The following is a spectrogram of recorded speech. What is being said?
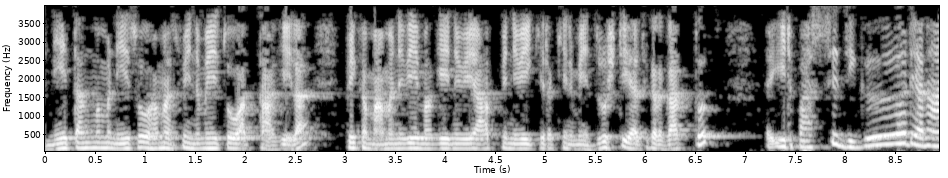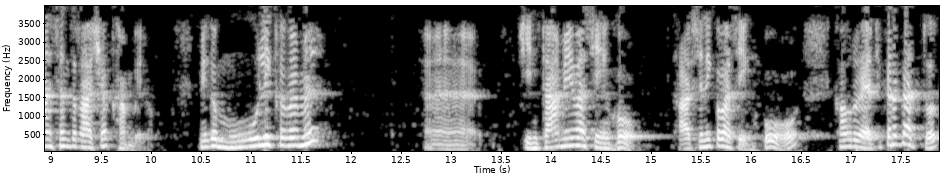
නේතං මම නේසෝ හමස්මි නමේතෝ අත්තා කියලා මේක මම නෙවෙයි මගේ නෙවෙයි ආත්මෙ නෙවෙයි කියලා කියන මේ දෘෂ්ටි ඇති කරගත්තොත් ඊට පස්සේ දිගට යන ආසන්ත රාශියක් හම්බ වෙනවා. මේක මූලිකවම චින්තාමේ වශයෙන් හෝ දාර්ශනික වශයෙන් හෝ කවුරු ඇති කරගත්තොත්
